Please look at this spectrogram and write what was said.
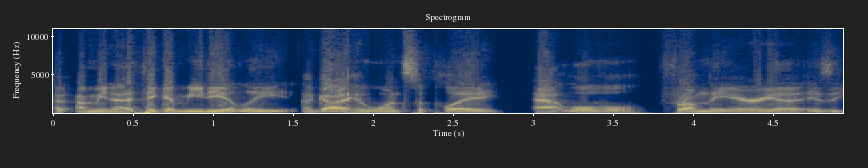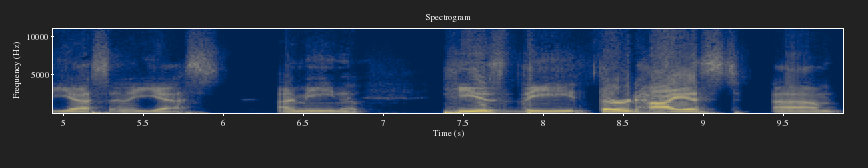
I, I mean, I think immediately a guy who wants to play at Louisville from the area is a yes and a yes. I mean, Yep. he is the third highest um,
